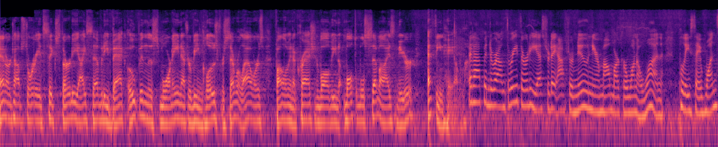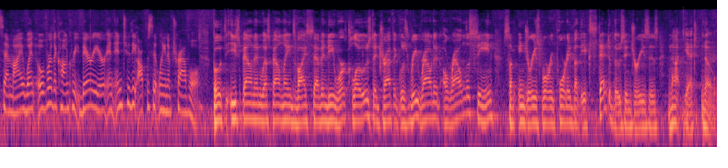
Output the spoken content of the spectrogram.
And our top story at 6:30, I-70 back open this morning after being closed for several hours following a crash involving multiple semis near Effingham. It happened around 3.30 yesterday afternoon near mile marker 101. Police say one semi went over the concrete barrier and into the opposite lane of travel. Both eastbound and westbound lanes of I-70 were closed and traffic was rerouted around the scene. Some injuries were reported, but the extent of those injuries is not yet known.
